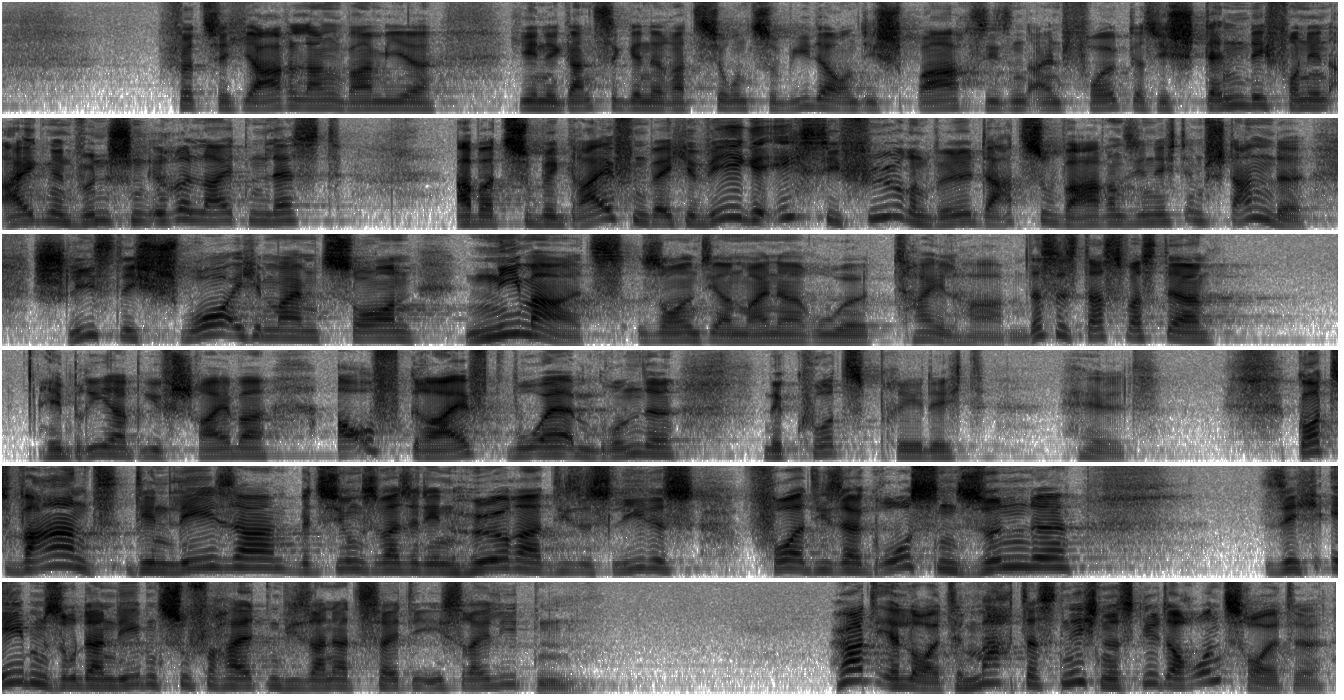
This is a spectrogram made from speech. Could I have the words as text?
40 Jahre lang war mir jene ganze Generation zuwider und ich sprach, sie sind ein Volk, das sich ständig von den eigenen Wünschen irreleiten lässt aber zu begreifen, welche Wege ich sie führen will, dazu waren sie nicht imstande. Schließlich schwor ich in meinem Zorn, niemals sollen sie an meiner Ruhe teilhaben. Das ist das, was der Hebräerbriefschreiber aufgreift, wo er im Grunde eine Kurzpredigt hält. Gott warnt den Leser bzw. den Hörer dieses Liedes vor dieser großen Sünde, sich ebenso daneben zu verhalten wie seinerzeit die Israeliten. Hört ihr Leute, macht das nicht und das gilt auch uns heute.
